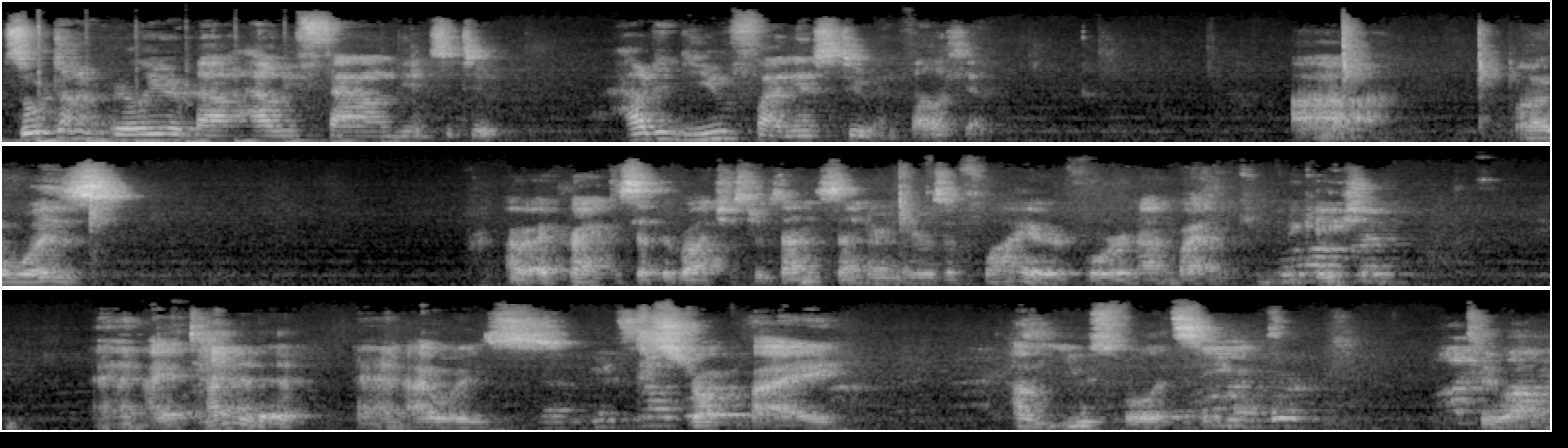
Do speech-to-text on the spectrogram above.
So, we're talking earlier about how we found the Institute. How did you find the Institute and Fellowship? uh, well, I was. I I practiced at the Rochester Zen Center, and there was a flyer for nonviolent communication. And I attended it, and I was struck by how useful it seemed to um,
